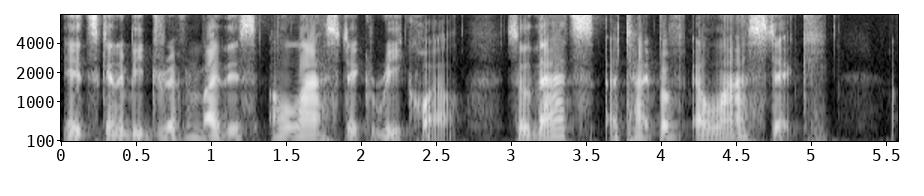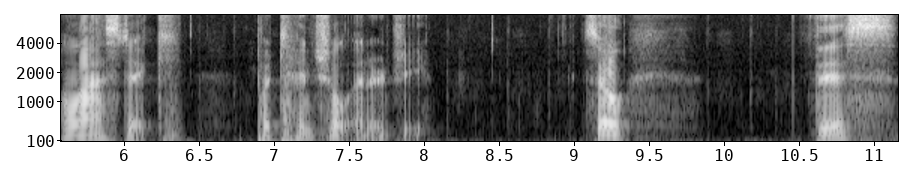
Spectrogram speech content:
it's going to be driven by this elastic recoil. So that's a type of elastic, elastic potential energy. So this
